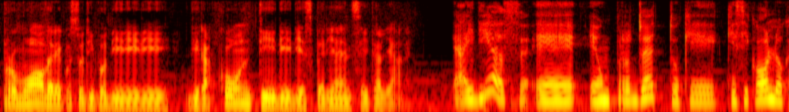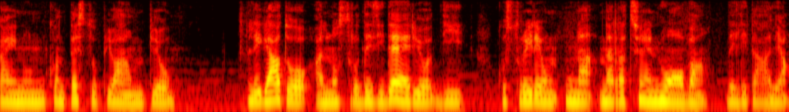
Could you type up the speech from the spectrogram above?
promuovere questo tipo di, di, di racconti, di, di, esperienze italiane? Ideas è, è un progetto che, che si colloca in un contesto più ampio, legato al nostro desiderio di costruire un, una narrazione nuova dell'Italia,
